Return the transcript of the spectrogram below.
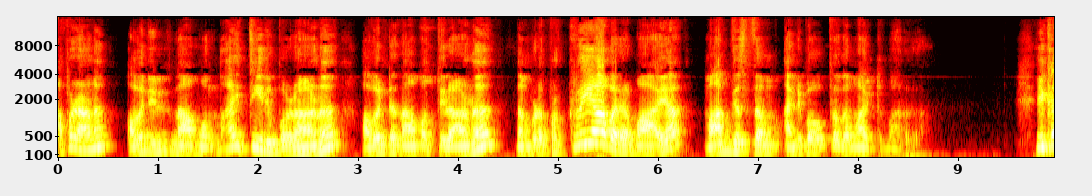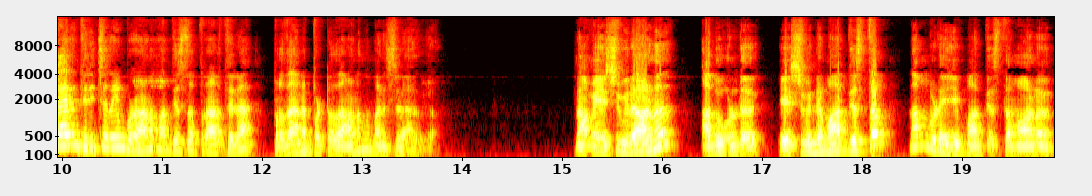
അപ്പോഴാണ് അവനിൽ നാം ഒന്നായിത്തീരുമ്പോഴാണ് അവന്റെ നാമത്തിലാണ് നമ്മുടെ പ്രക്രിയാപരമായ മാധ്യസ്ഥം അനുഭവപ്രദമായിട്ട് മാറുക. ഈ കാര്യം തിരിച്ചറിയുമ്പോഴാണ് മധ്യസ്ഥ പ്രാർത്ഥന പ്രധാനപ്പെട്ടതാണെന്ന് മനസ്സിലാകുക. നാം യേശുവിലാണ്. അതുകൊണ്ട് യേശുവിന്റെ മാധ്യസ്ഥം നമ്മുടെയും മാധ്യസ്ഥമാണ്.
